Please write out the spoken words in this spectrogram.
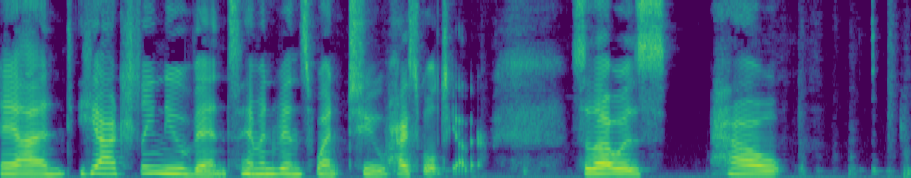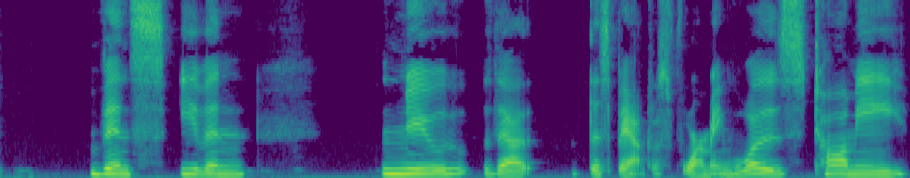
and he actually knew Vince. Him and Vince went to high school together. So that was how Vince even knew that this band was forming was Tommy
